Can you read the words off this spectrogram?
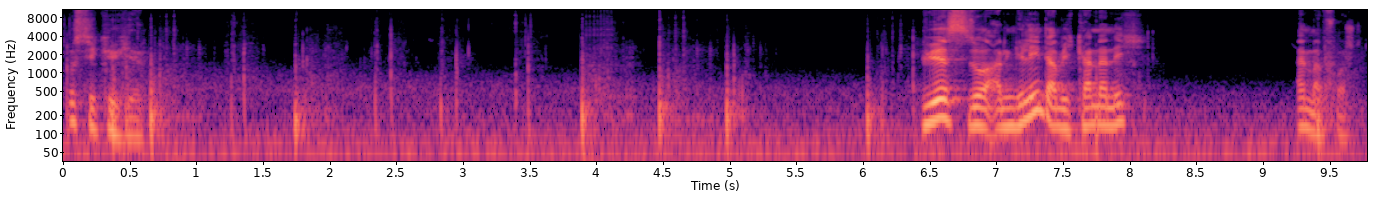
Wo ist die Küche? Die Tür ist so angelehnt, aber ich kann da nicht einmal vorstellen.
